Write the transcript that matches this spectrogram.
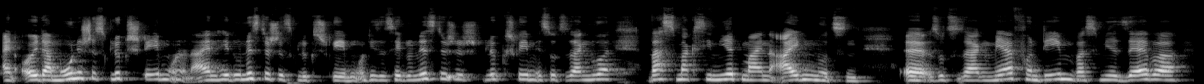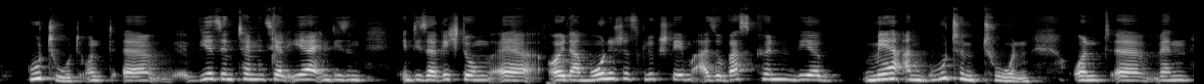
ein eudaimonisches Glücksstreben und ein hedonistisches Glücksstreben. Und dieses hedonistische Glücksstreben ist sozusagen nur, was maximiert meinen Eigennutzen? Äh, sozusagen mehr von dem, was mir selber gut tut. Und äh, wir sind tendenziell eher in diesem in dieser Richtung äh, eudaimonisches Glücksstreben. Also was können wir mehr an Gutem tun. Und äh, wenn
